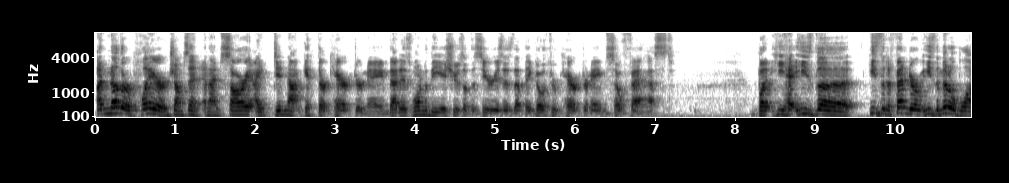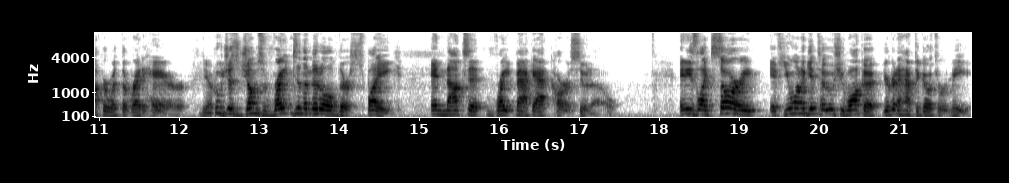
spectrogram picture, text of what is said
Another player jumps in, and I'm sorry, I did not get their character name. That is one of the issues of the series is that they go through character names so fast. But he ha- he's the he's the defender, he's the middle blocker with the red hair, Yep. who just jumps right into the middle of their spike and knocks it right back at Karasuno. And he's like, sorry, if you want to get to Ushiwaka, you're going to have to go through me.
